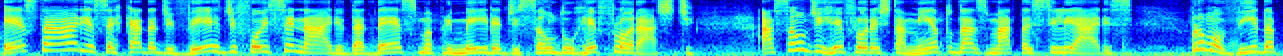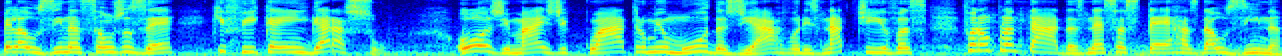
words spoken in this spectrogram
Esta área cercada de verde foi cenário da 11ª edição do Refloraste, ação de reflorestamento das matas ciliares, promovida pela usina São José, que fica em Igaraçu. Hoje, mais de 4 mil mudas de árvores nativas foram plantadas nessas terras da usina,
